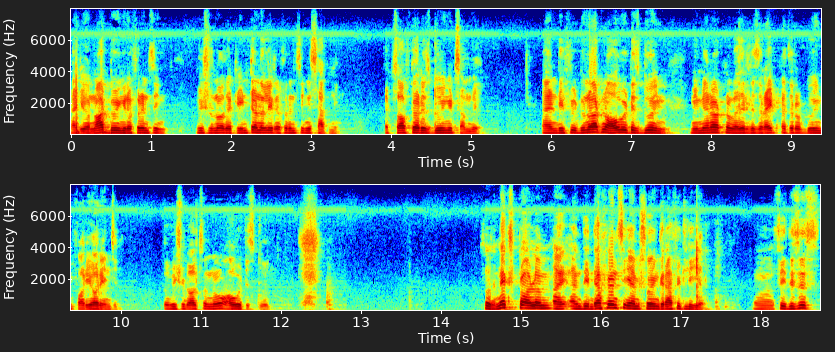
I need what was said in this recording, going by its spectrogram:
and you are not doing referencing, we should know that internally referencing is happening. That software is doing it some way. And if you do not know how it is doing, we may not know whether it is the right method of doing for your engine. So we should also know how it is doing. So the next problem, I, and the referencing I'm showing graphically here. Uh, see, this is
